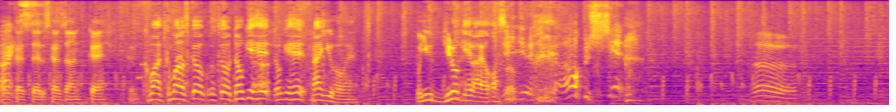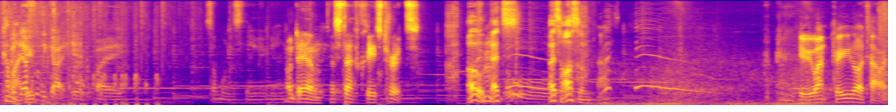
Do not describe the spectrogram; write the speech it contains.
Oh, this guy's dead. This guy's done. Okay. Okay. Come on, come on. Let's go. Let's go. Don't get hit. Don't get hit. Not you, Hohan. Well, you you don't get hit. I also. Yeah, yeah. Oh shit! Uh, Come I on, dude. definitely got hit by someone's thing again. Oh damn, the staff creates turrets. Oh, Hmm. that's Ooh. that's awesome. Do we want food or turret?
